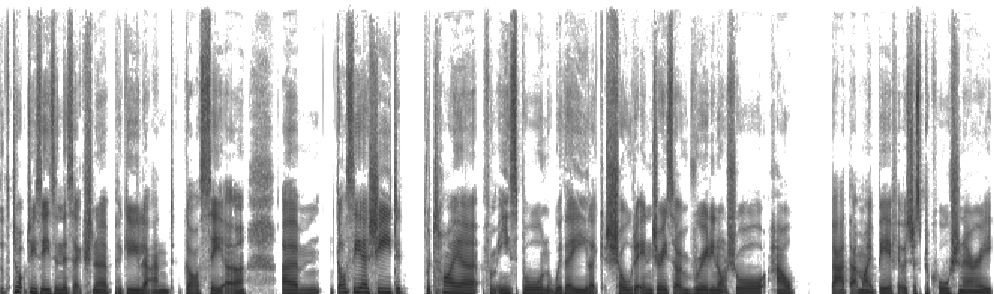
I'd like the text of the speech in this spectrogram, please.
the, top two seeds in this section are Pegula and Garcia. Um, Garcia, she did retire from Eastbourne with a like shoulder injury. So I'm really not sure how bad that might be if it was just precautionary.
